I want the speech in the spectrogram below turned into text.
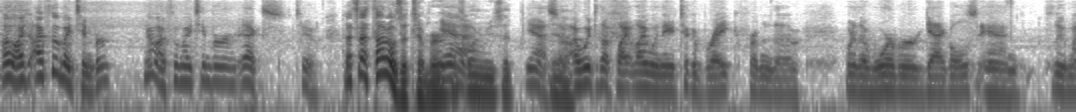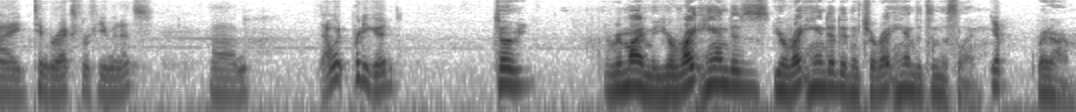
oh, I, I flew my Timber. No, I flew my Timber X too. That's I thought it was a timber. Yeah. That's one we said. Yeah. So Yeah. I went to the flight line when they took a break from the one of the Warbird gaggles and flew my Timber X for a few minutes. Um, that went pretty good. So, remind me, your right hand is you're right-handed, and it's your right hand that's in the sling, Yep. right arm.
